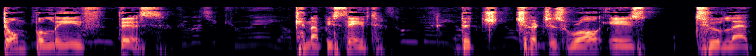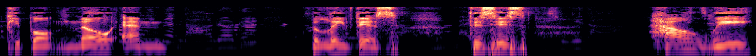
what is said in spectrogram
don't believe this, cannot be saved. The ch- church's role is to let people know and believe this. This is how we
